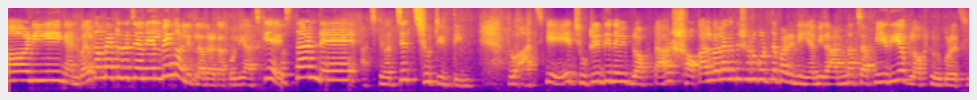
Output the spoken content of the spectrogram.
Morning and welcome back to the channel Bengali blogger Kakoli আজকে সানডে আজকে হচ্ছে ছুটির দিন। তো আজকে ছুটির দিন আমি ব্লগটা সকালবেলা কিন্তু শুরু করতে পারিনি, আমি রান্না চাপিয়ে দিয়ে ব্লগ শুরু করেছি।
